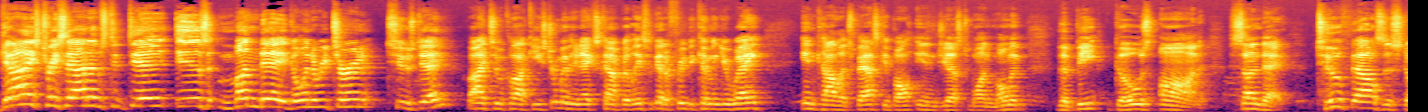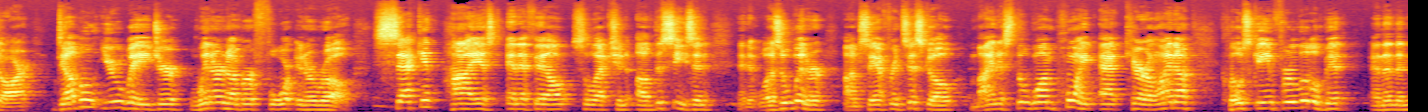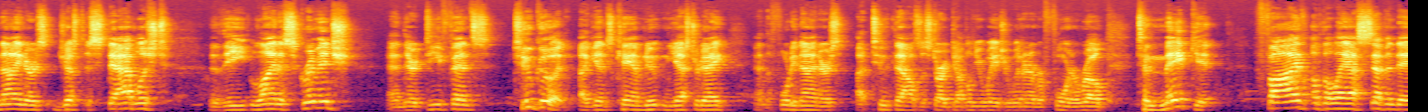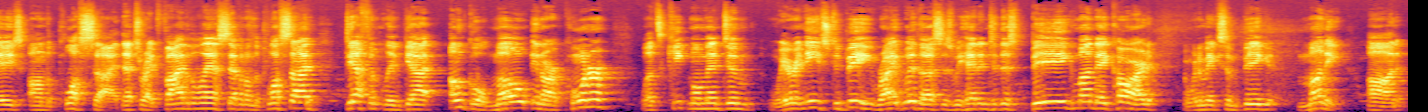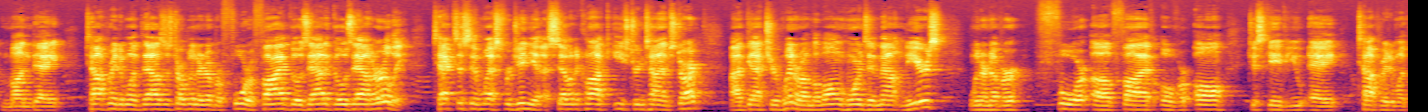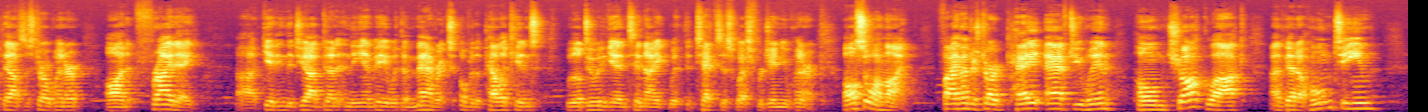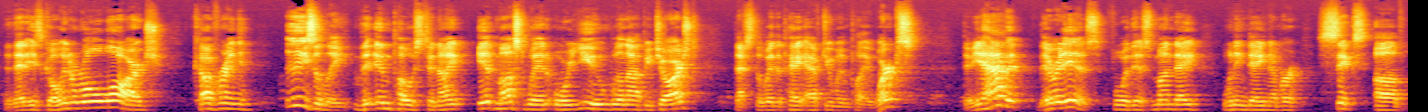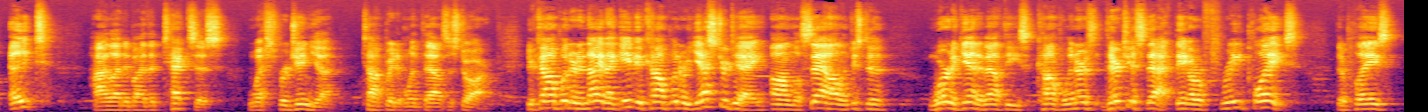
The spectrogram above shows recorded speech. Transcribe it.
Guys, Trace Adams, today is Monday. Going to return Tuesday by 2 o'clock Eastern with your next comp release. We've got a freebie coming your way in college basketball in just one moment. The beat goes on. Sunday, 2,000 star, double your wager, winner number four in a row. Second highest NFL selection of the season, and it was a winner on San Francisco, minus the one point at Carolina. Close game for a little bit, and then the Niners just established the line of scrimmage and their defense too good against Cam Newton yesterday. And the 49ers, a 2,000 star W wager winner number four in a row, to make it five of the last seven days on the plus side. That's right, five of the last seven on the plus side. Definitely got Uncle Mo in our corner. Let's keep momentum where it needs to be right with us as we head into this big Monday card. And we're going to make some big money on Monday. Top rated 1,000 star winner number four of five goes out. It goes out early. Texas and West Virginia, a 7 o'clock Eastern Time start. I've got your winner on the Longhorns and Mountaineers. Winner number four of five overall. Just gave you a top rated 1,000 star winner on Friday. Uh, getting the job done in the NBA with the Mavericks over the Pelicans. We'll do it again tonight with the Texas West Virginia winner. Also online, 500 star pay after you win home chalk lock. I've got a home team that is going to roll large, covering easily the impost tonight. It must win or you will not be charged. That's the way the pay after you win play works. There you have it. There it is for this Monday, winning day number six of eight, highlighted by the Texas West Virginia top rated 1,000 star. Your comp winner tonight, I gave you a comp winner yesterday on LaSalle, and just a word again about these comp winners, they're just that. They are free plays. They're plays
